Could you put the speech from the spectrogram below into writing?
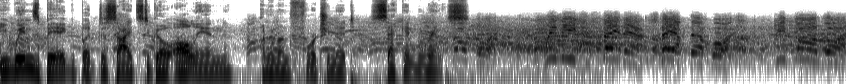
He wins big, but decides to go all in on an unfortunate second race. We need you. Stay there. Stay up there, boy. Keep going, boy.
